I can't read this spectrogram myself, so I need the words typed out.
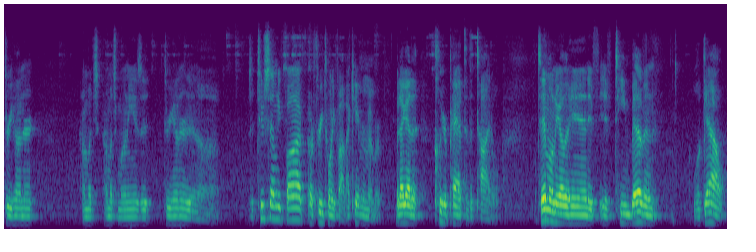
300. How much? How much money is it? 300 and uh, is it 275 or 325? I can't remember. But I got a clear path to the title. Tim, on the other hand, if if Team Bevan, look out,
